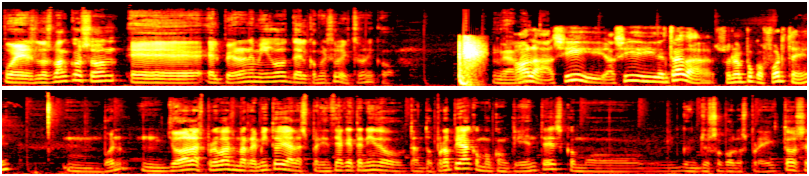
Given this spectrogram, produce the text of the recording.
Pues los bancos son eh, el peor enemigo del comercio electrónico. Hola, así, así de entrada. Suena un poco fuerte, ¿eh? Mm, bueno, yo a las pruebas me remito y a la experiencia que he tenido, tanto propia como con clientes, como incluso con los proyectos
